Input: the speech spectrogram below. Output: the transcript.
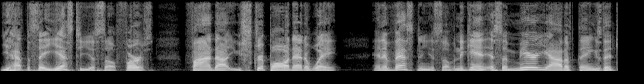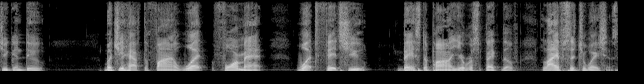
You have to say yes to yourself first. Find out you strip all that away and invest in yourself. And again, it's a myriad of things that you can do, but you have to find what format, what fits you based upon your respective life situations.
